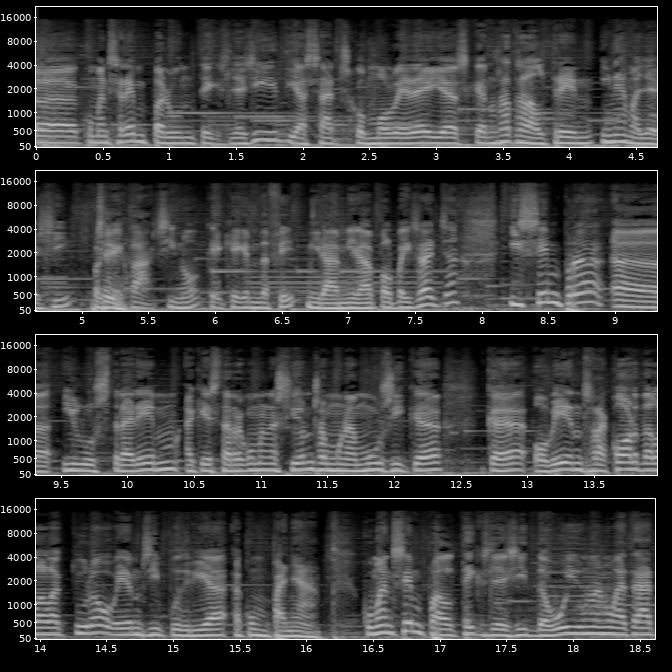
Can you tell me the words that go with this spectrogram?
eh, començarem per un text llegit. Ja saps, com molt bé deies, que nosaltres al tren hi anem a llegir, perquè, Sí. clar, si no, què, què hem de fer? Mirar, mirar pel paisatge. I sempre eh, il·lustrarem aquestes recomanacions amb una música que o bé ens recorda la lectura o bé ens hi podria acompanyar. Comencem pel text llegit d'avui, una novetat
